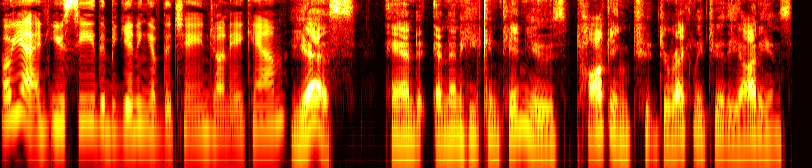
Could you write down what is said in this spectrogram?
oh, yeah, and you see the beginning of the change on ACAM. Yes. And and then he continues talking to directly to the audience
